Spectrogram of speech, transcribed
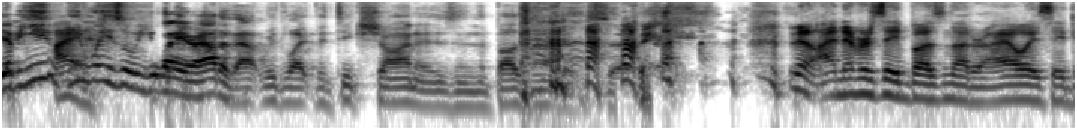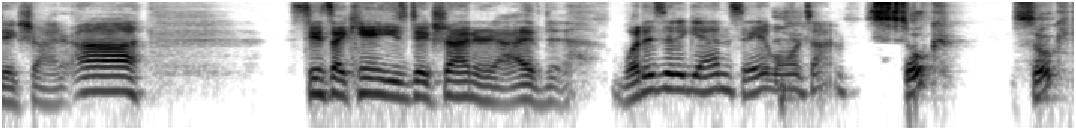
Yeah, but you, I- you weasel your way out of that with like the Dick Shiners and the Buzz Nutters. So. no, I never say Buzz Nutter. I always say Dick Shiner. Uh, since I can't use Dick Shiner, I have to. What is it again? Say it one more time. Sook, sook,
